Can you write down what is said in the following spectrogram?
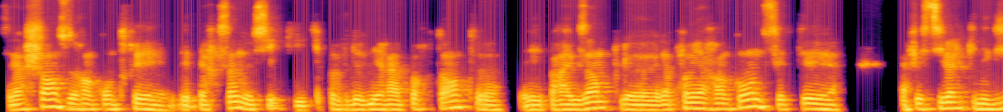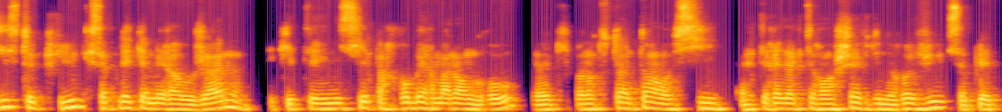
C'est la chance de rencontrer des personnes aussi qui, qui, peuvent devenir importantes. Et par exemple, la première rencontre, c'était un festival qui n'existe plus, qui s'appelait Caméra aux jeunes et qui était initié par Robert Malangro, euh, qui pendant tout un temps aussi a été rédacteur en chef d'une revue qui s'appelait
